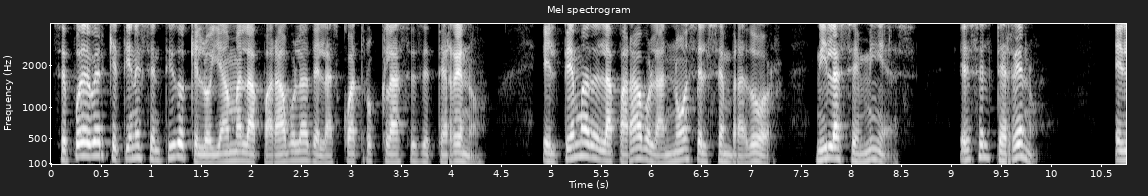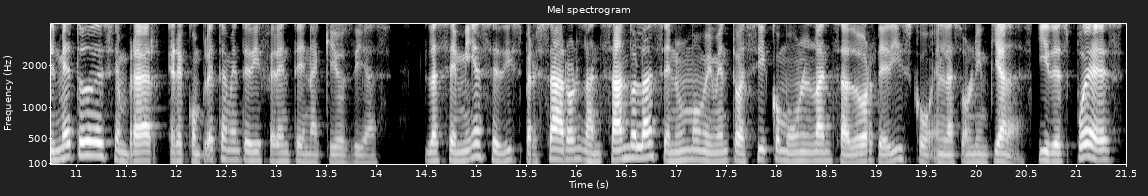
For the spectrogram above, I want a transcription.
Se puede ver que tiene sentido que lo llama la parábola de las cuatro clases de terreno. El tema de la parábola no es el sembrador, ni las semillas, es el terreno. El método de sembrar era completamente diferente en aquellos días las semillas se dispersaron lanzándolas en un movimiento así como un lanzador de disco en las Olimpiadas. Y después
